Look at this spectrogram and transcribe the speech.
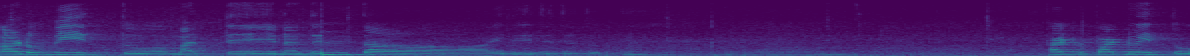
ಕಡುಬಿ ಇತ್ತು ಮತ್ತು ಏನಂದರೆ ಇಂಥ ಇದು ಇದು ಇದು, ಇದು ಹ್ಮ್. ಪಡ್ಡು ಪಡ್ಡು ಇತ್ತು.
